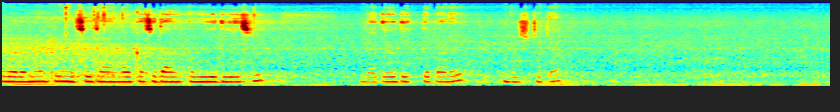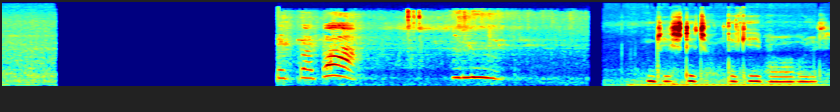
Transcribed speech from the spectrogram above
এবার আমি একটু নিচে জানলার কাছে দাঁড় করিয়ে দিয়েছি। যাতেও দেখতে পারে বৃষ্টিটা। বৃষ্টি চল দেখেই বাবা বলছে।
